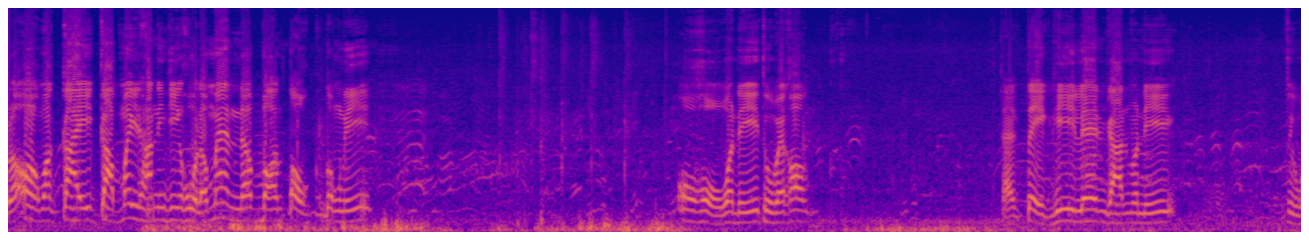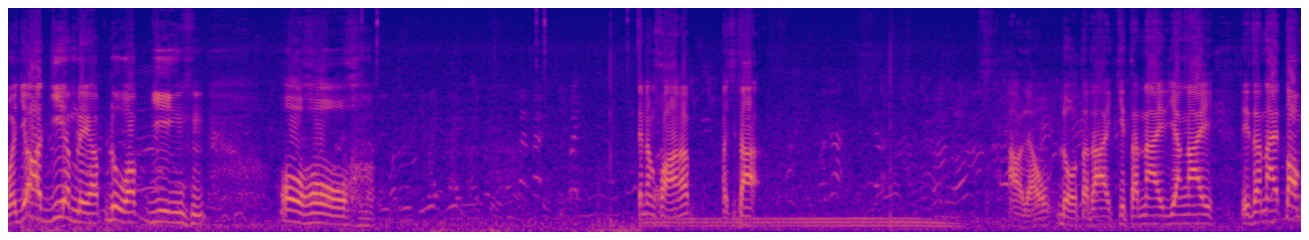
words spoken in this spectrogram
แล้วออกมาไกลกลับไม่ทันจริงๆโหแล้วแม่นนะบอลตกตรงนี้ โอ้โห วันนี้ทูแบงคอกแท็กติกที่เล่นกันวันนี้ ถือว่ายอดเยี่ยมเลยครับ ดูครับยิง โอ้โหเป็นทางขวาครับอาชิตะเอาแล้วโดดแต่ได้กิตนายยังไงกิตนายต้อง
